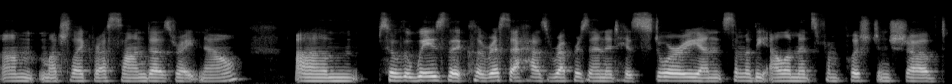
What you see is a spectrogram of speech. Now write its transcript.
um, much like Rahsaan does right now. Um, so the ways that Clarissa has represented his story and some of the elements from Pushed and Shoved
